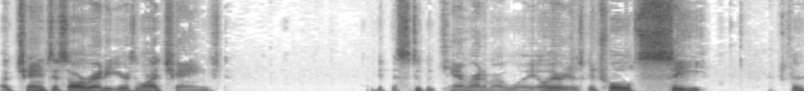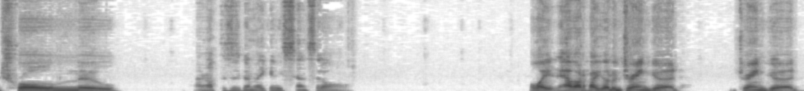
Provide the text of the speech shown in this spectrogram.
I've changed this already. Here's the one I changed. Get this stupid camera out of my way. Oh, there it is. Control C. Control new. I don't know if this is going to make any sense at all. Oh, wait, how about if I go to drain good? Drain good.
